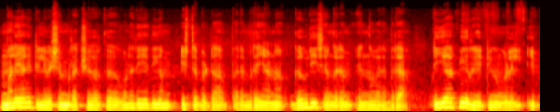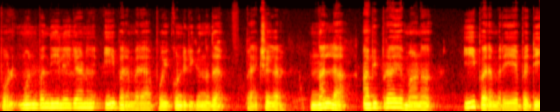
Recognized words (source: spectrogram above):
മലയാളി ടെലിവിഷൻ പ്രേക്ഷകർക്ക് വളരെയധികം ഇഷ്ടപ്പെട്ട പരമ്പരയാണ് ഗൗരി ശങ്കരം എന്ന പരമ്പര. ടി ആർ പി റേറ്റിംഗുകളിൽ ഇപ്പോൾ മുൻപന്തിയിലേക്കാണ് ഈ പരമ്പര പോയിക്കൊണ്ടിരിക്കുന്നത്. പ്രേക്ഷകർ നല്ല അഭിപ്രായമാണ് ഈ പരമ്പരയെ പറ്റി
